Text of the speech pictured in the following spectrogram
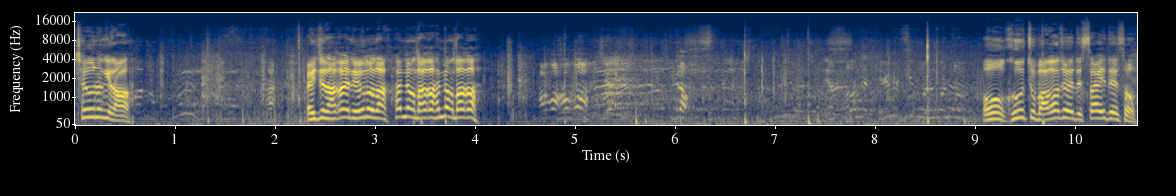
채우는 게 나아. 야, 이제 나가야 돼, 연호 나. 한 명 나가, 한 명 나가. 어, 그것 좀 막아줘야 돼, 사이드에서.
